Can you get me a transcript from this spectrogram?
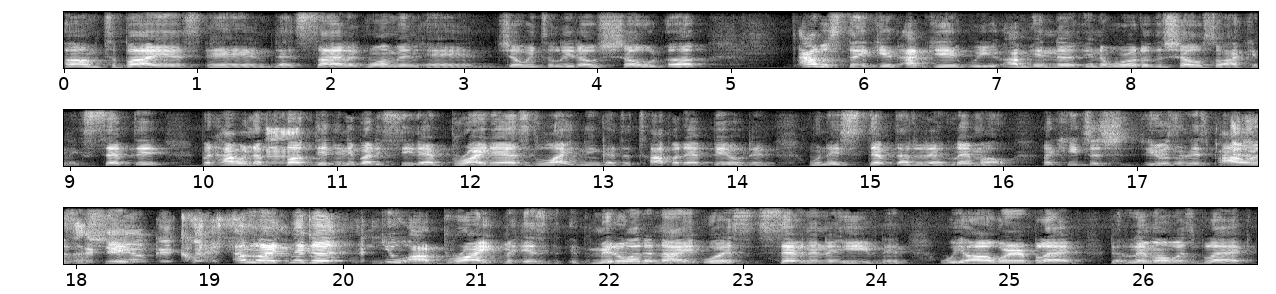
um, Tobias and that silent woman and Joey Toledo showed up. I was thinking, I get we I'm in the in the world of the show, so I can accept it. But how in the mm. fuck did anybody see that bright ass lightning at the top of that building when they stepped out of that limo? Like he just using his powers and That's a shit. damn good question. I'm like, nigga, you are bright, man. It's middle of the night. Well, it's seven in the evening. We all wearing black. The limo is black.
